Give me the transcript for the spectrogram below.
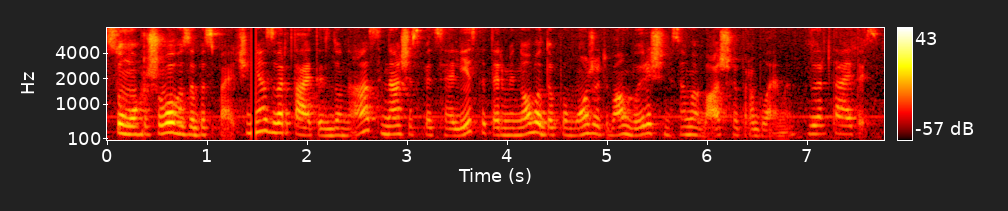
суму грошового забезпечення, звертайтесь до нас, наші спеціалісти терміново допоможуть вам вирішити саме вашої проблеми. Звертайтесь.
